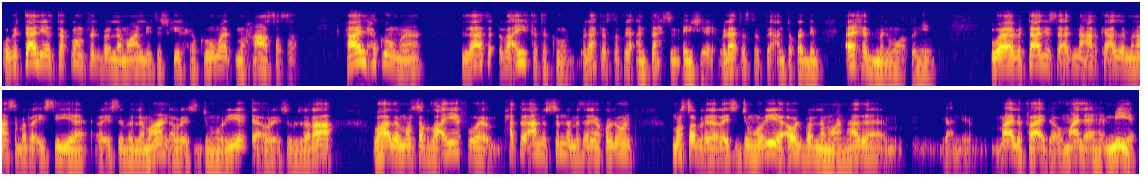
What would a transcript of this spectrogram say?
وبالتالي يلتقون في البرلمان لتشكيل حكومة محاصصة. هاي الحكومة لا ضعيفة تكون ولا تستطيع أن تحسم أي شيء ولا تستطيع أن تقدم أي خدمة للمواطنين. وبالتالي سأدنا عركة على المناصب الرئيسية رئيس البرلمان أو رئيس الجمهورية أو رئيس الوزراء. وهذا منصب ضعيف وحتى الآن السنة مثلا يقولون منصب رئيس الجمهورية أو البرلمان هذا يعني ما له فائدة وما له أهمية.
